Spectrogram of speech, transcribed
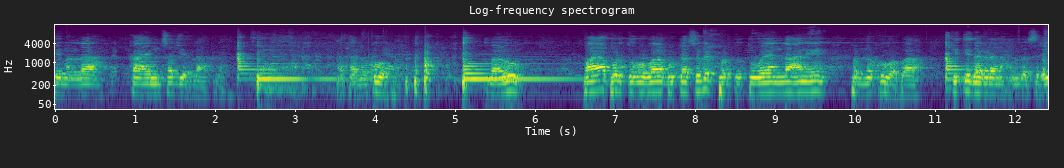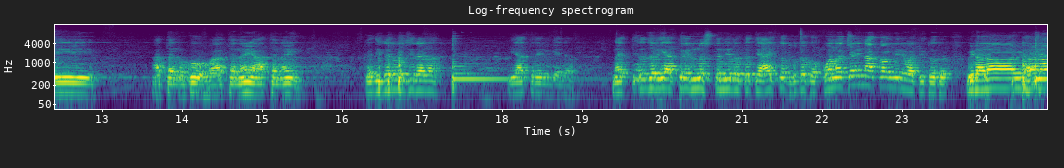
ते म्हणला कायमचा जिरला आपला. आता नको. बाळू पाया पडतो बाबा बुटा सगळं पडतो. तू वयान लहान आहे पण नको बाबा. किती दगडानं हाणलंस रे. आता नको आता नाही आता नाही. कधी गर्व जिराला यात्रेला गेल्यावर? नाही त्याला जर यात्रेला नसतं नेलं तर ते ऐकत होतं का? कोणाच्याही नाकावर मिरी वाटीत होतं. विडाला विडाला.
